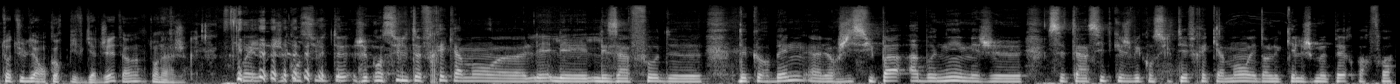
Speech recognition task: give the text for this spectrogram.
toi, tu lis encore Pif Gadget, hein, ton âge. Oui, je consulte, je consulte fréquemment euh, les, les, les, infos de, de Corben. Alors, j'y suis pas abonné, mais je, c'est un site que je vais consulter fréquemment et dans lequel je me perds parfois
